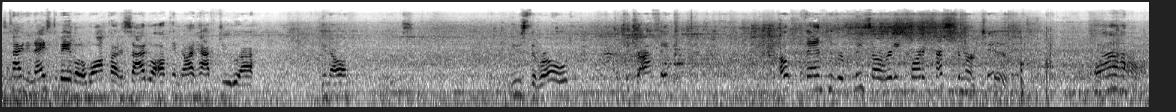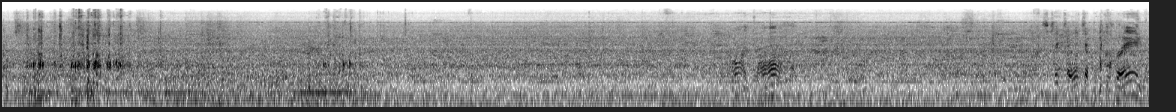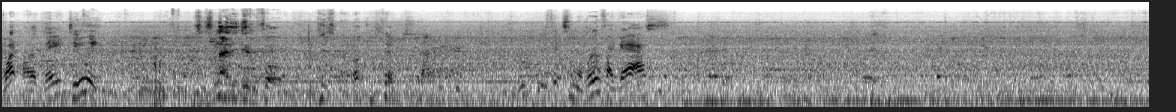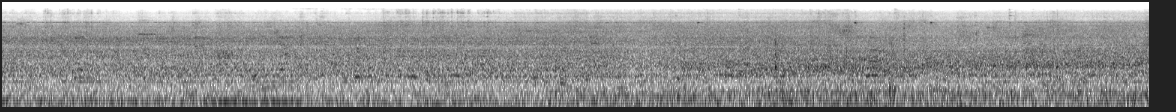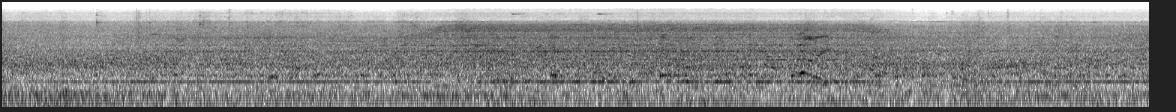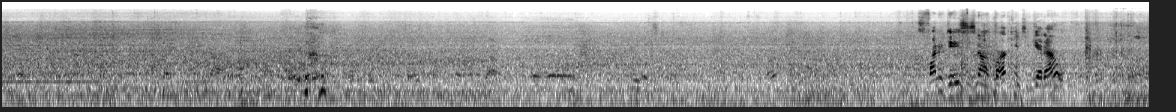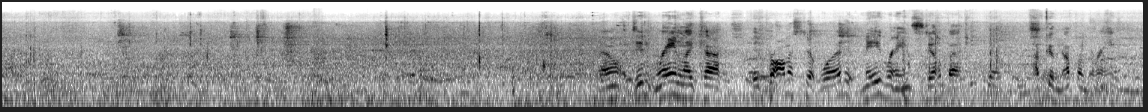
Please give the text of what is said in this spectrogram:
It's kind of nice to be able to walk on a sidewalk and not have to, uh, you know, use the road with the traffic. Oh, the Vancouver police already caught a customer too. Wow. Oh my God. Let's take a look at the crane. What are they doing? Since 1984. This is Fixing the roof, I guess. Thank It's funny Daisy's not barking to get out. Well, it didn't rain like uh, they promised it would. It may rain still, but I've given up on the rain.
